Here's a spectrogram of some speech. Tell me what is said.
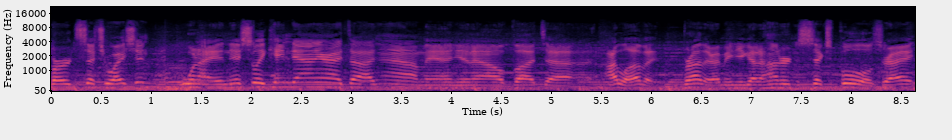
bird situation. When I initially came down here, I thought, oh man, you know, but uh, I love it, brother. I mean, you got 106 pools, right?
